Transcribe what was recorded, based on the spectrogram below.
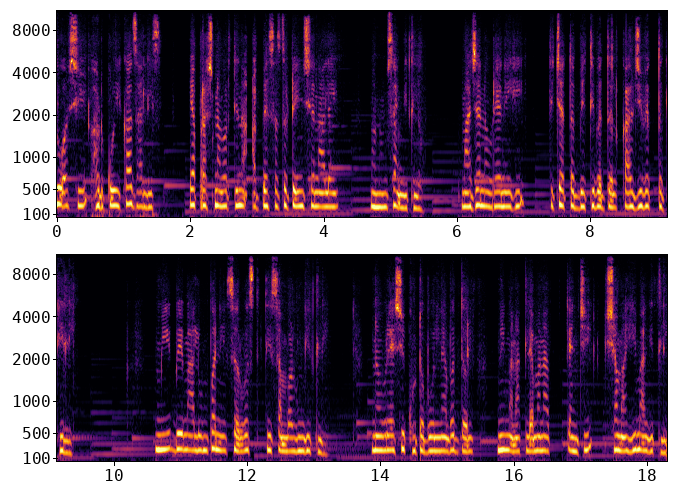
तू अशी हडकुळी का झालीस? या प्रश्नावर तिनं अभ्यासाचं टेन्शन आलंय म्हणून सांगितलं. माझ्या नवऱ्यानेही तिच्या तब्येतीबद्दल काळजी व्यक्त केली. मी बेमालूमपणे सर्व स्थिती सांभाळून घेतली. नवऱ्याशी खोटं बोलण्याबद्दल मी मनातल्या मनात त्यांची क्षमाही मागितली.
